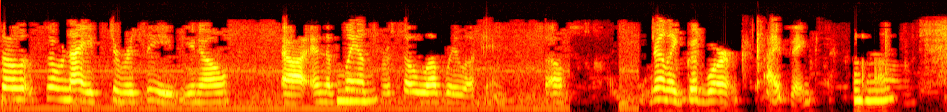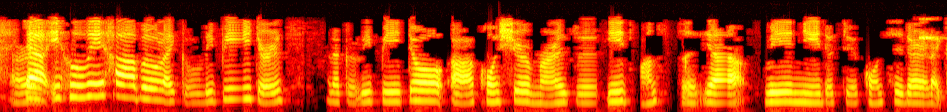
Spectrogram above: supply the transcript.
so so nice to receive, you know. Uh, and the plants Mhm. were so lovely looking. So really good work, I think. hmm All Yeah, if we have uh, like repeaters, like repeat uh, consumers uh, each month, uh, yeah, we need to consider like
